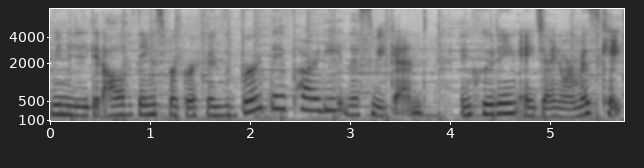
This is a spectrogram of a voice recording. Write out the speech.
We needed to get all the things for Griffin's birthday party this weekend, including a ginormous cake.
